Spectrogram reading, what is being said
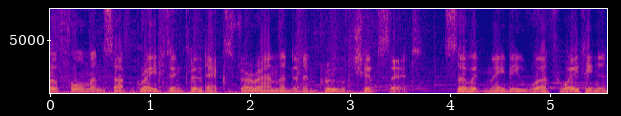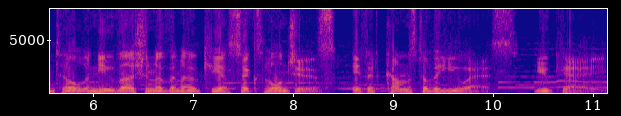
Performance upgrades include extra RAM and an improved chipset, so it may be worth waiting until the new version of the Nokia 6 launches, if it comes to the US, UK,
